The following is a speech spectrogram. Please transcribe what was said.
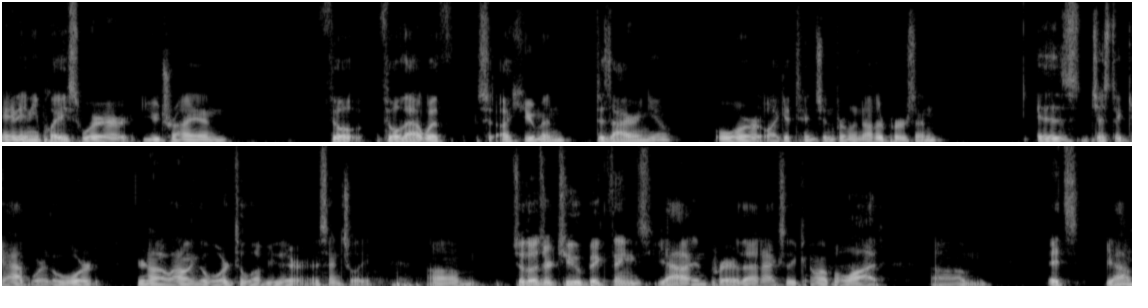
And any place where you try and fill fill that with a human desiring you or like attention from another person is just a gap where the lord you're not allowing the lord to love you there essentially. Um, so those are two big things yeah in prayer that actually come up a lot um, it's yeah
